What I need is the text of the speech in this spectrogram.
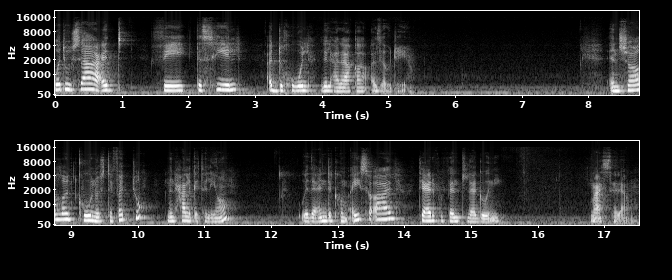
وتساعد في تسهيل الدخول للعلاقة الزوجية. إن شاء الله تكونوا استفدتوا من حلقة اليوم. وإذا عندكم أي سؤال تعرفوا فين تلاقوني. مع السلامة.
